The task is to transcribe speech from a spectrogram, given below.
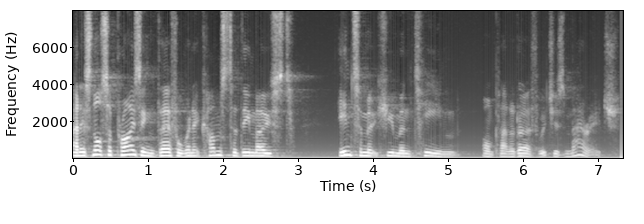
And it's not surprising, therefore, when it comes to the most intimate human team on planet Earth, which is marriage,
